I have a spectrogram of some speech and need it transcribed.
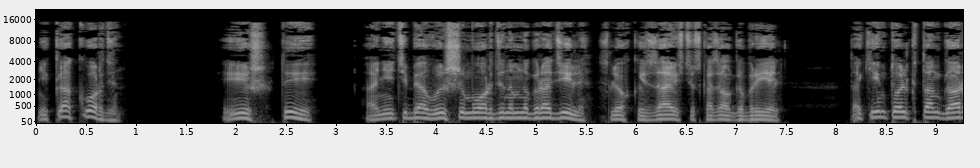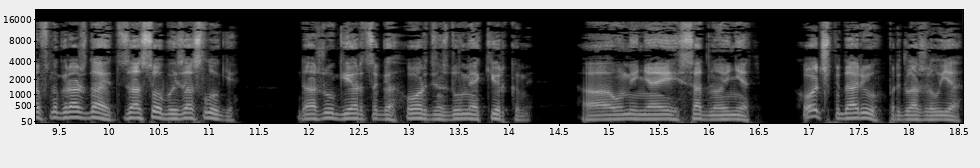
Не как орден. Ишь ты, «Они тебя высшим орденом наградили», — с легкой завистью сказал Габриэль. «Таким только Тангаров награждают за особые заслуги. Даже у герцога орден с двумя кирками, а у меня и с одной нет. Хочешь, подарю?» — предложил я.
